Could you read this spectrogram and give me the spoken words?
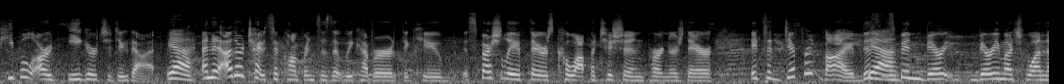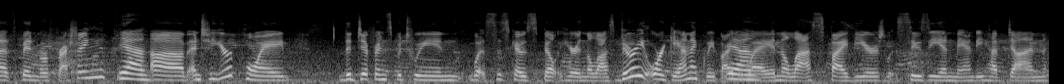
people are eager to do that. Yeah. And in other types of conferences that we cover at theCUBE, especially if there's co-opetition partners there, it's a different vibe. This yeah. has been very, very much one that's been refreshing. Yeah. Um, and to your point, the difference between what Cisco's built here in the last, very organically by yeah. the way, in the last five years, what Susie and Mandy have done,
